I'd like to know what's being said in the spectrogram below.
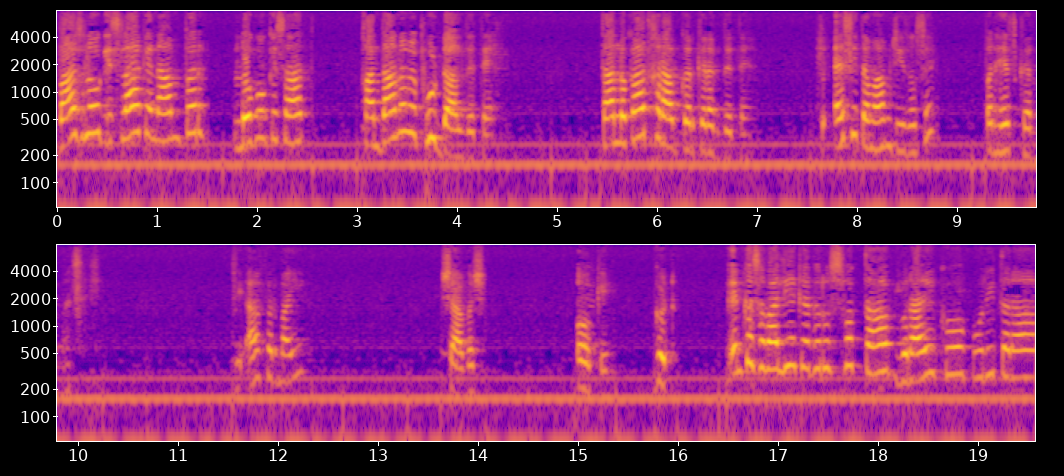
بعض لوگ اصلاح کے نام پر لوگوں کے ساتھ خاندانوں میں پھوٹ ڈال دیتے ہیں، تعلقات خراب کر کے رکھ دیتے ہیں۔ تو ایسی تمام چیزوں سے پرہیز کرنا چاہیے۔ جی آپ فرمائیے۔ شابش۔ اوکے، گڈ۔ ان کا سوال یہ کہ اگر اس وقت آپ برائی کو پوری طرح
